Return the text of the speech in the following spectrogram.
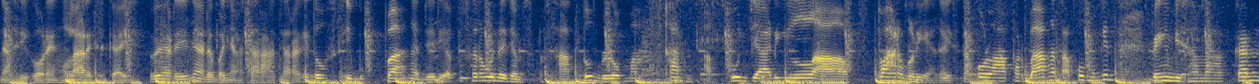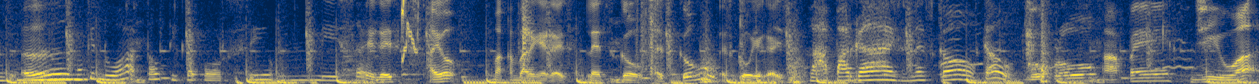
nasi goreng laris guys. Tapi hari ini ada banyak acara-acara gitu Sibuk banget. Jadi aku sekarang udah jam 1 belum makan. Aku jadi lapar beli ya guys. Aku lapar banget. Aku mungkin pengen bisa makan eh mungkin dua atau tiga porsi? Hmm, bisa ya guys. Ayo makan bareng ya guys. Let's go. Let's go. Let's go ya guys. Lapar guys. Let's go. Go. GoPro HP jiwa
